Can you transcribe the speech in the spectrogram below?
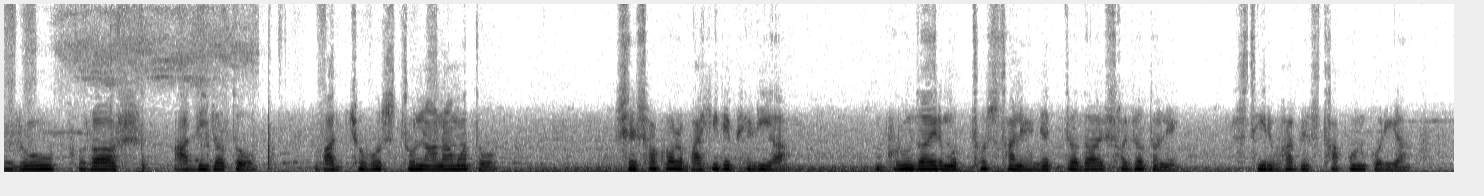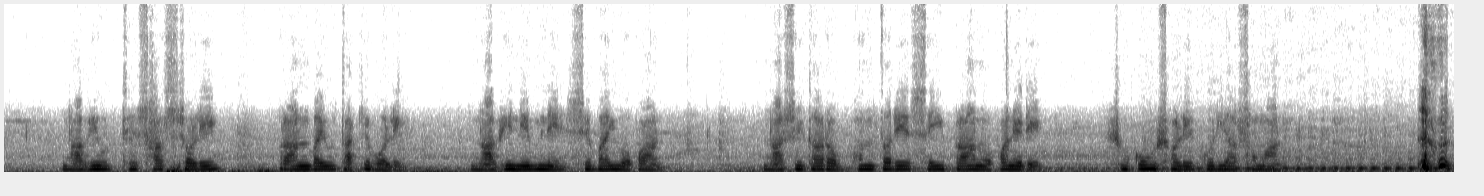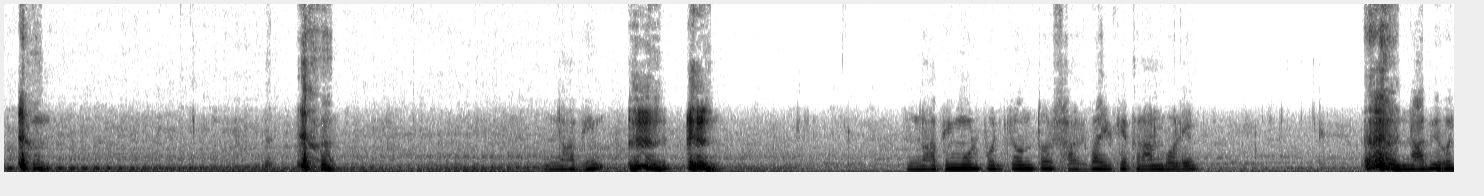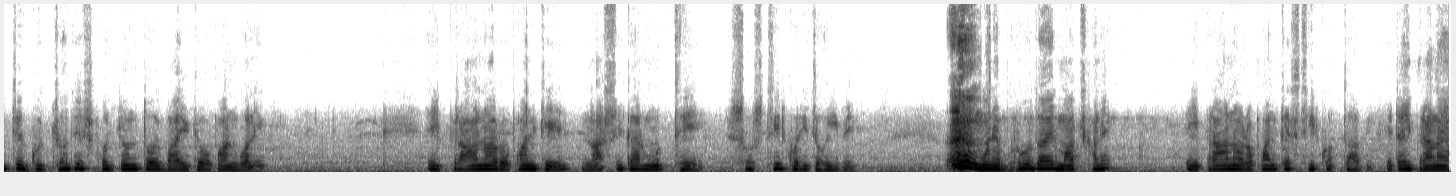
রূপ রস আদি যত বাহ্য বস্তু নানা মত সে সকল বাহিরে ফেলিয়া ভ্রুদয়ের মধ্যস্থানে নেত্রদ্বয় সযতনে স্থিরভাবে স্থাপন করিয়া নাভি ঊর্ধ্বে শ্বাস চলে, প্রাণবায়ু তাকে বলে। নাভি নিম্নে সে বায়ু অপান। নাসিকার অভ্যন্তরে সেই প্রাণ অপানেরে সুকৌশলে করিয়া সমান। নাভি নাভিমূল পর্যন্ত শ্বাসবায়ুকে প্রাণ বলে। নাভি হইতে গুহ্যদেশ পর্যন্ত ওই বায়ুকে অপান বলে। এই প্রাণ আর অপানকে নাসিকার মধ্যে সুস্থির করিতে হইবে। মানে ভ্রুদয়ের মাঝখানে এই প্রাণ আর অপানকে স্থির করতে হবে। এটাই প্রাণায়াম।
